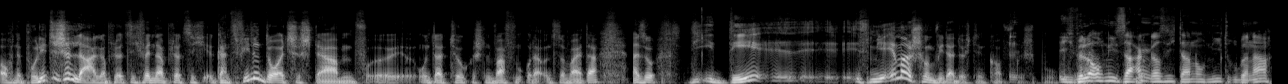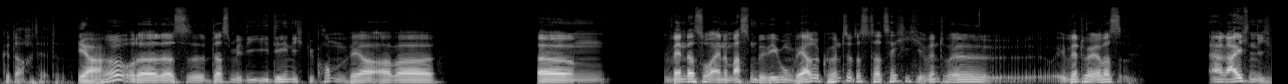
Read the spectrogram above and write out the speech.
auch eine politische Lage plötzlich, wenn da plötzlich ganz viele Deutsche sterben äh, unter türkischen Waffen oder und so weiter. Also die Idee äh, ist mir immer schon wieder durch den Kopf gespukt. Ich will auch nicht sagen, dass ich da noch nie drüber nachgedacht hätte. Ja. Ne? Oder dass, äh, dass mir die Idee nicht gekommen wäre, aber ähm, wenn das so eine Massenbewegung wäre, könnte das tatsächlich eventuell, eventuell was erreichen. Ich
